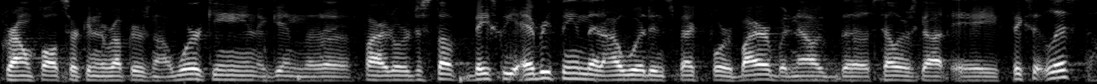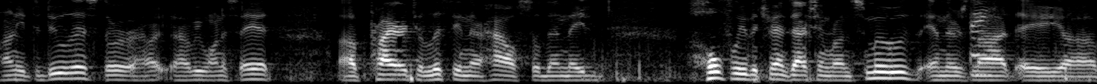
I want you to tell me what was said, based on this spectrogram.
ground fault circuit interrupter is not working. Again, the fire door, just stuff, basically everything that I would inspect for a buyer, but now the seller's got a fix-it list, honey to-do list, or however you want to say it, uh, prior to listing their house. So then they, hopefully the transaction runs smooth and there's not a, uh,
